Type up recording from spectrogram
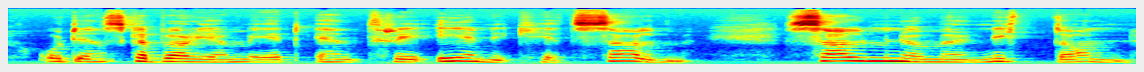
och den ska börja med en treenighetssalm, psalm nummer 19.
